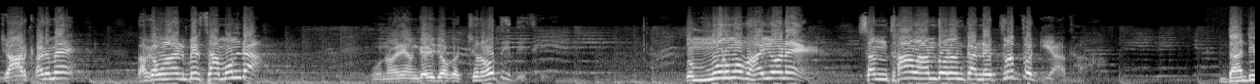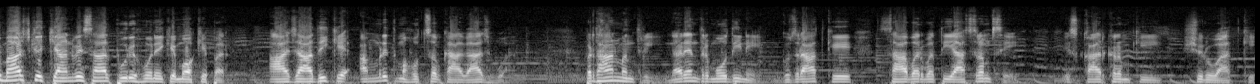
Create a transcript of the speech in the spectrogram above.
झारखंड में भगवान बिरसा मुंडा, उन्होंने अंग्रेज़ों को चुनौती दी थी। तो मुर्मू भाइयों ने संथाल आंदोलन का नेतृत्व किया था। दांडी मार्च के इक्यानवे साल पूरे होने के मौके पर आज़ादी के अमृत महोत्सव का आगाज़ हुआ। प्रधानमंत्री नरेंद्र मोदी ने गुजरात के साबरमती आश्रम से इस कार्यक्रम की शुरुआत की।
